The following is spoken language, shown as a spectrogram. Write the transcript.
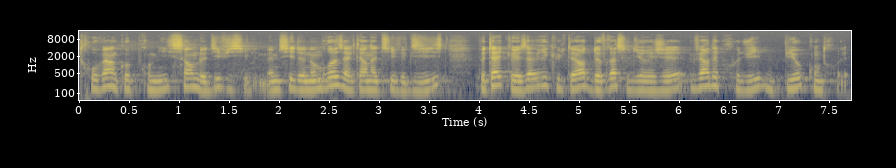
trouver un compromis semble difficile. Même si de nombreuses alternatives existent, peut-être que les agriculteurs devraient se diriger vers des produits biocontrôlés.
